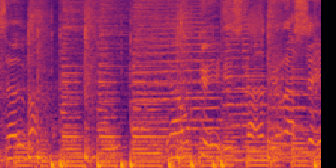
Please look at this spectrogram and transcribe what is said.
Salva. Y aunque esta tierra sea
